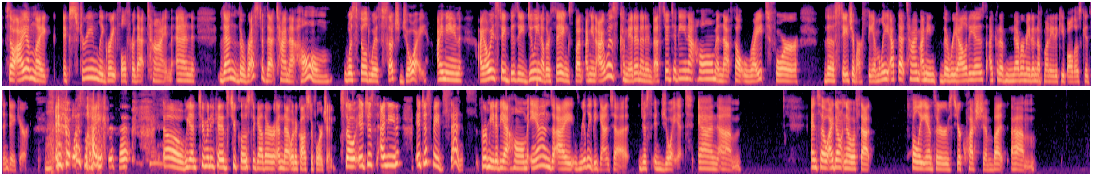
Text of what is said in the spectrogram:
So I am like extremely grateful for that time, and then the rest of that time at home was filled with such joy. I mean, I always stayed busy doing other things, but I mean, I was committed and invested to being at home, and that felt right for the stage of our family at that time. I mean, the reality is, I could have never made enough money to keep all those kids in daycare. it was like, oh, we had too many kids too close together, and that would have cost a fortune. So it just, I mean, it just made sense for me to be at home, and I really began to just enjoy it. And um, and so I don't know if that fully answers your question, but um,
